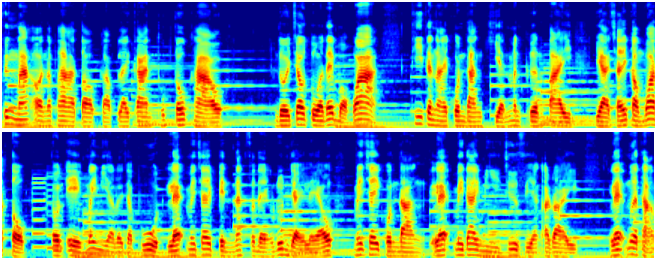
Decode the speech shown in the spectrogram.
ซึ่งม้าออนภาตอบกับรายการทุบโต๊ะข่าว โดยเจ้าตัวได้บอกว่า ที่ทนายคนดังเขียนมันเกินไป อย่าใช้คำว่าตบ ตนเองไม่มีอะไรจะพูด และไม่ใช่เป็นนักแสดงรุ่นใหญ่แล้ว ไม่ใช่คนดัง และไม่ได้มีชื่อเสียงอะไร และเมื่อถาม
